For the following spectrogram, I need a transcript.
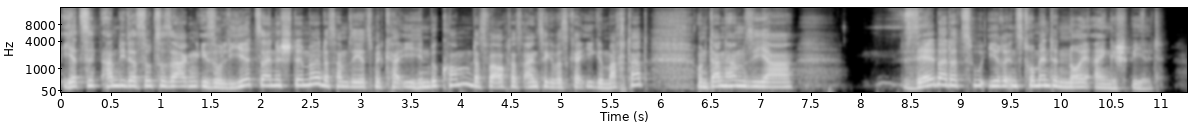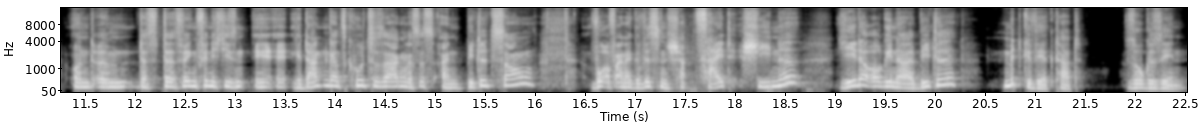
jetzt sind, haben die das sozusagen isoliert, seine Stimme. Das haben sie jetzt mit KI hinbekommen. Das war auch das Einzige, was KI gemacht hat. Und dann haben sie ja selber dazu ihre Instrumente neu eingespielt. Und ähm, das, deswegen finde ich diesen äh, äh, Gedanken ganz cool zu sagen, das ist ein Beatles-Song, wo auf einer gewissen Scha Zeitschiene jeder Original-Beatle mitgewirkt hat. So gesehen.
